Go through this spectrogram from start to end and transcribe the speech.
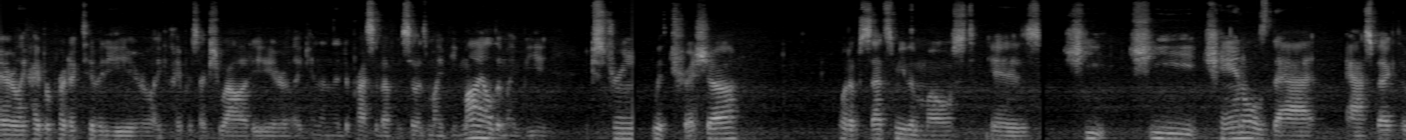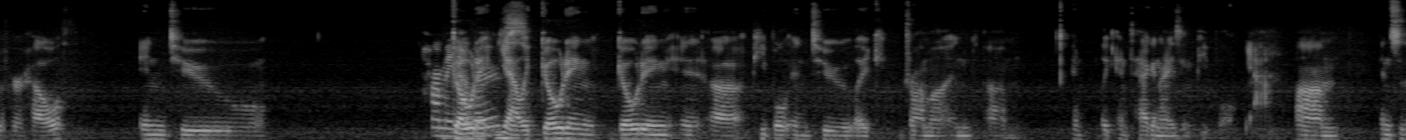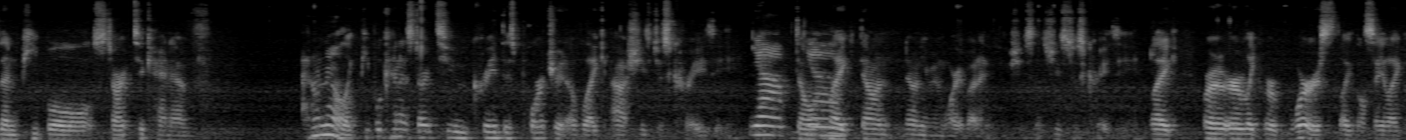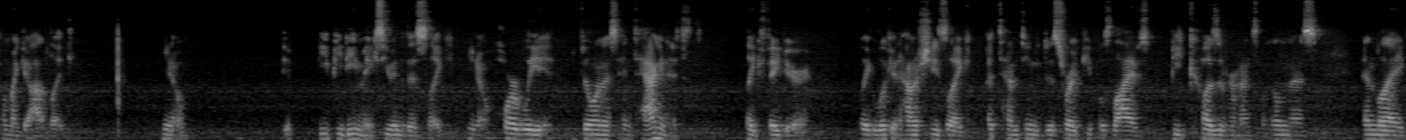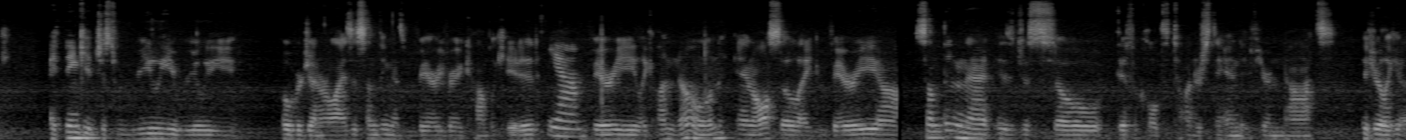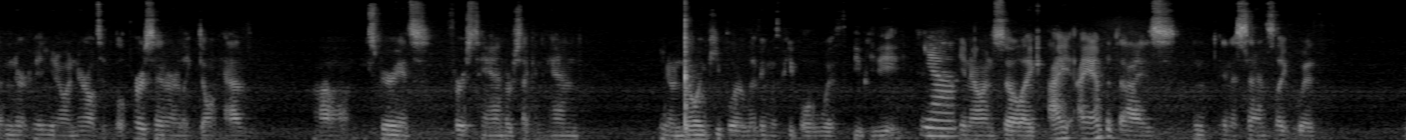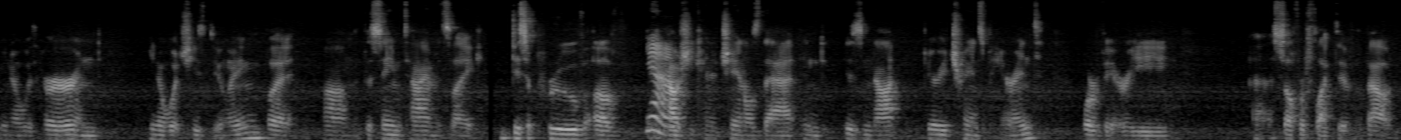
or like hyperproductivity or like hypersexuality or like and then the depressive episodes might be mild it might be extreme with trisha what upsets me the most is she she channels that aspect of her health into harming goading others. yeah like goading goading uh, people into like drama and um, and like antagonizing people. Yeah. Um, and so then people start to kind of i don't know like people kind of start to create this portrait of like oh she's just crazy. Yeah don't yeah. like don't don't even worry about anything she says. She's just crazy. Like or, or like or worse like they'll say like oh my god like you know if bpd makes you into this like you know horribly villainous antagonist like figure like look at how she's like attempting to destroy people's lives because of her mental illness. And like i think it just really really overgeneralizes something that's very very complicated yeah. very like unknown and also like very um, something that is just so difficult to understand if you're not if you're like a you know a neurotypical person or like don't have uh, experience firsthand or secondhand you know knowing people or living with people with BPD yeah. you know and so like I, I empathize in, in a sense like with you know with her and you know what she's doing but um, at the same time it's like disapprove of yeah. how she kind of channels that and is not very transparent or very uh, self-reflective about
